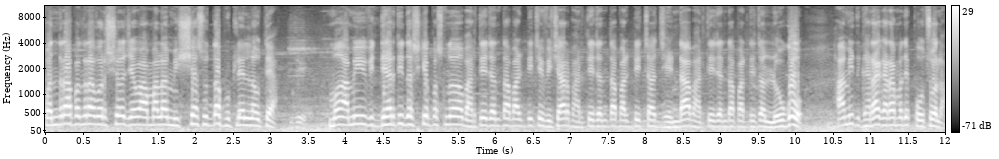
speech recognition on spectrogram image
पंधरा पंधरा वर्ष जेव्हा आम्हाला मिश्यासुद्धा फुटलेल्या नव्हत्या. मग आम्ही विद्यार्थी दशकेपासून भारतीय जनता पार्टीचे विचार भारतीय जनता पार्टीचा झेंडा भारतीय जनता पार्टीचा लोगो हा मी घराघरामध्ये पोचवला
